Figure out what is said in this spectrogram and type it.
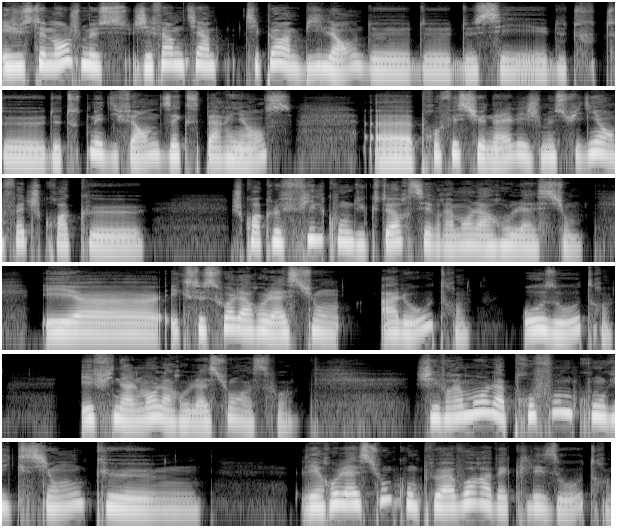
et justement, je me j'ai fait un petit un petit peu un bilan de de de ces de toutes de toutes mes différentes expériences euh, professionnelles et je me suis dit en fait, je crois que je crois que le fil conducteur c'est vraiment la relation et euh, et que ce soit la relation à l'autre, aux autres et finalement la relation à soi. J'ai vraiment la profonde conviction que hum, les relations qu'on peut avoir avec les autres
